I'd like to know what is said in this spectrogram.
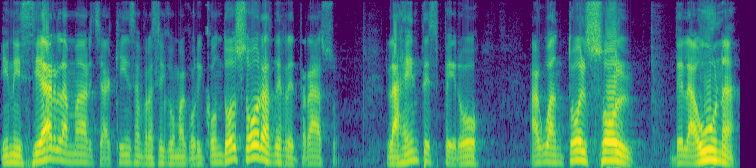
iniciar la marcha aquí en San Francisco de Macorís, con dos horas de retraso, la gente esperó, aguantó el sol de la una,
